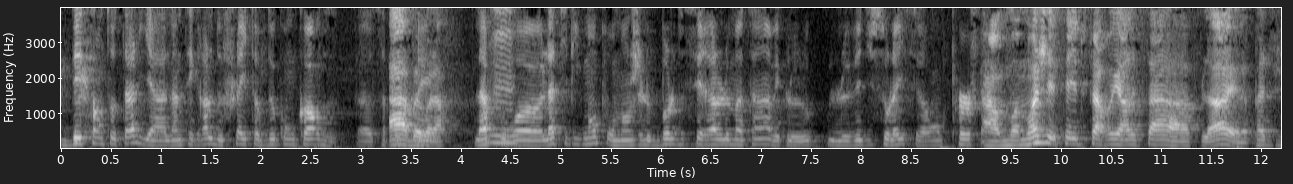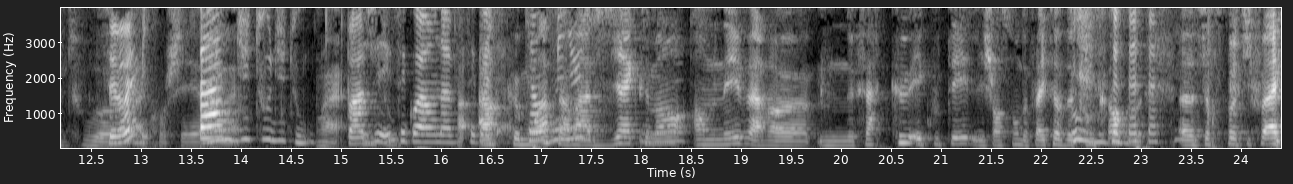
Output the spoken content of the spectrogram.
détente totale, il y a l'intégrale de Flight of the Concords. Euh, ça peut Ah, être très- voilà. Là, Mm. pour, euh, là, typiquement, pour manger le bol de céréales le matin avec le lever du soleil, c'est vraiment perfect. Alors, moi, moi j'ai essayé de faire regarder ça à Fla et elle a pas du tout euh, C'est vrai? accroché. Pas ouais. du tout, du tout. Ouais. Pas du J'ai- tout. C'est quoi On a c'est quoi Alors que 15 moi, ça m'a directement emmené vers euh, ne faire que écouter les chansons de Flight of the Conchords euh, sur Spotify.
